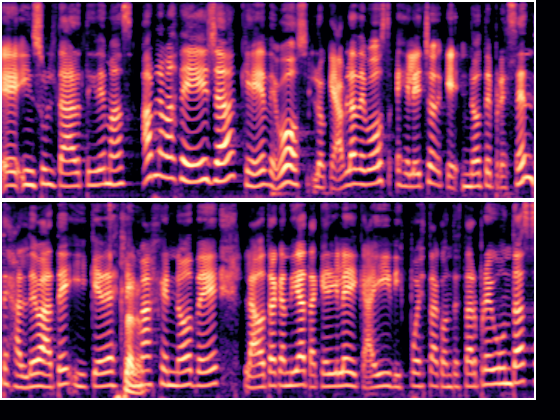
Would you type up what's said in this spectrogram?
eh, insultarte y demás, habla más de ella que de vos. Lo que habla de vos es el hecho de que no te presentes al debate y queda esta imagen, ¿no? De la otra candidata, Kerry Lake, ahí dispuesta a contestar preguntas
